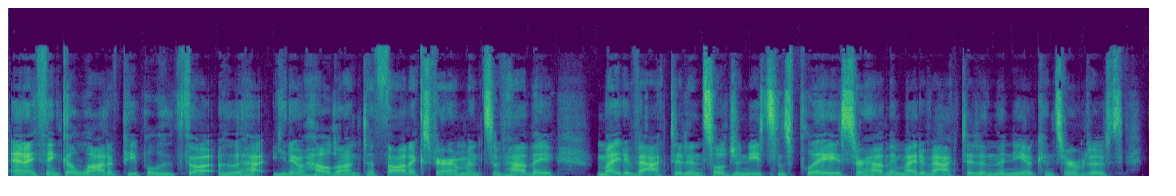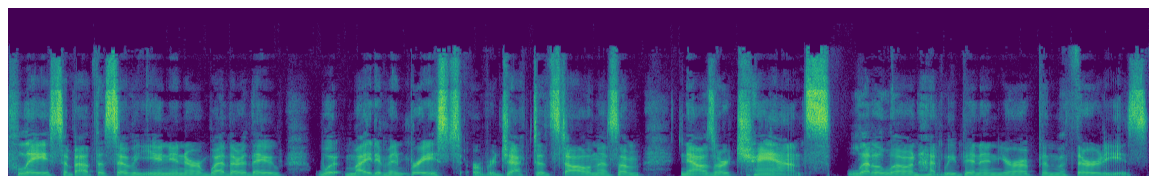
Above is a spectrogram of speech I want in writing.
And I think a lot of people who thought who had you know held on to thought experiments of how they might have acted in Solzhenitsyn's place or how they might have acted in the neoconservatives' place about the Soviet Union or whether they w- might have embraced or rejected Stalinism. Now's our chance. Let alone had we been in Europe in the 30s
